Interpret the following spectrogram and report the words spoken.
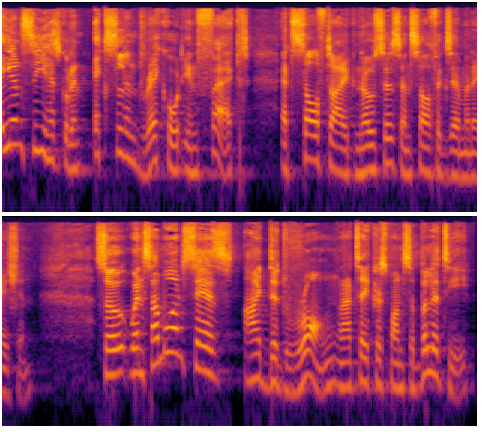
ANC has got an excellent record, in fact, at self diagnosis and self examination. So when someone says, I did wrong and I take responsibility,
